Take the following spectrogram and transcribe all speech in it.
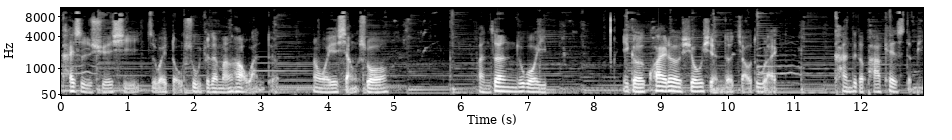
开始学习紫微斗数，觉得蛮好玩的。那我也想说，反正如果以一个快乐休闲的角度来看这个 podcast 的频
